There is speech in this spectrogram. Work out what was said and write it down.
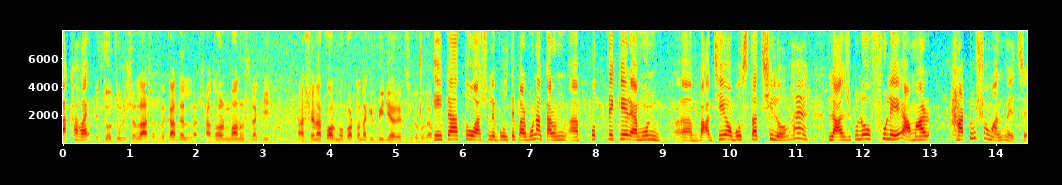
রাখা হয়। চৌচল্লিশটা লাশ আসলে কাদের লাশ? সাধারণ মানুষ নাকি সেনা কর্মকর্তা নাকি বিডিআর ছিল বলে এটা তো আসলে বলতে পারব না কারণ প্রত্যেকের এমন বাজে অবস্থা ছিল হ্যাঁ লাশগুলো ফুলে আমার হাঁটু সমান হয়েছে।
